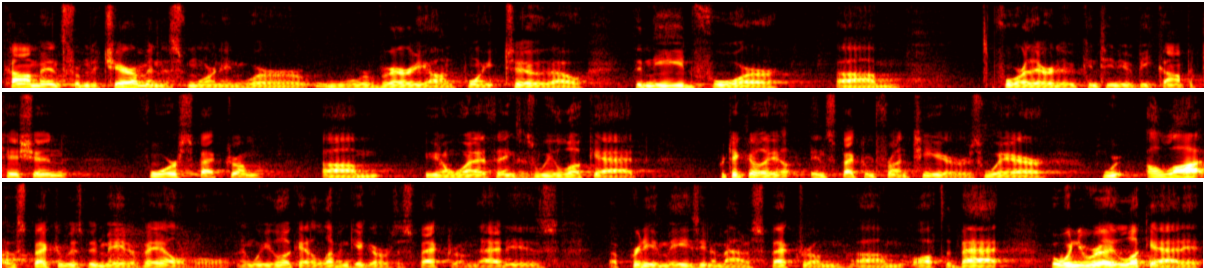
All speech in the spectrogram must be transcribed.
comments from the chairman this morning were, were very on point too, though the need for, um, for there to continue to be competition for spectrum. Um, you know, one of the things is we look at, particularly in spectrum frontiers, where a lot of spectrum has been made available, and we look at 11 gigahertz of spectrum, that is a pretty amazing amount of spectrum um, off the bat. But when you really look at it,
